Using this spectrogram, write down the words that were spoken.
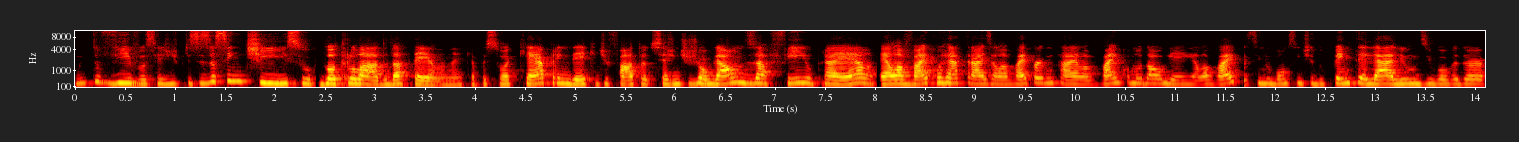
muito vivo, assim, a gente precisa sentir isso do outro lado da tela, né? Que a pessoa quer aprender que de fato, se a gente jogar um desafio para ela, ela vai correr atrás, ela vai perguntar, ela vai incomodar alguém, ela vai, assim, no bom sentido, pentelhar ali um desenvolvedor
